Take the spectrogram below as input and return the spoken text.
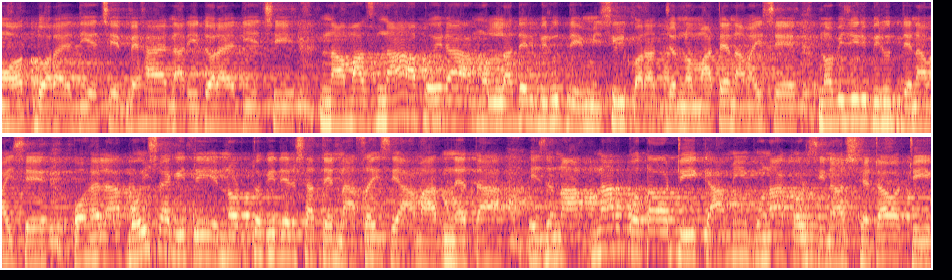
মদ ধরায় দিয়েছে, বেহায় নারী ধরায় দিয়েছি। নামাজ না পইরা মোল্লাদের বিরুদ্ধে মিছিল করার জন্য মাঠে নামাইছে, নবীজির বিরুদ্ধে নামাইছে। পহেলা বৈশাখীতে নর্তকীদের সাথে নাচাইছে আমার নেতা। এই জন্য আপনার কথাও ঠিক, আমি গুণা করছি না, সেটাও ঠিক।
